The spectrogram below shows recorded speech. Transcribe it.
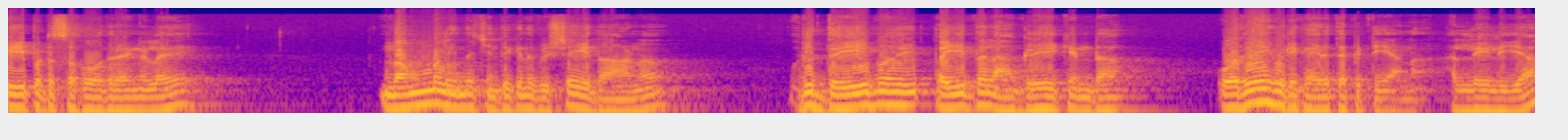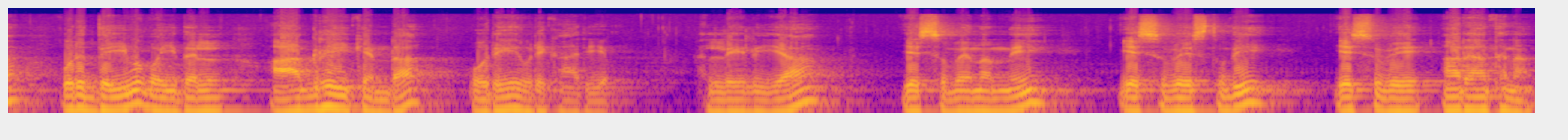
പ്രിയപ്പെട്ട സഹോദരങ്ങളെ നമ്മൾ ഇന്ന് ചിന്തിക്കുന്ന വിഷയം ഇതാണ് ഒരു ദൈവ പൈതൽ ആഗ്രഹിക്കേണ്ട ഒരേ ഒരു കാര്യത്തെ പറ്റിയാണ്. അല്ലേലിയ ഒരു ദൈവ പൈതൽ ആഗ്രഹിക്കേണ്ട ഒരേ ഒരു കാര്യം. അല്ലേലിയ യേശുവെ നന്ദി യേശുവെ സ്തുതി യേശുവെ ആരാധന.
